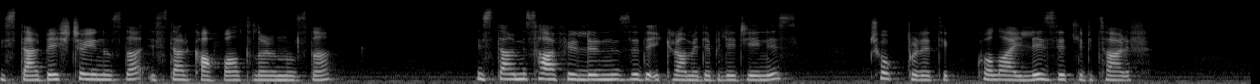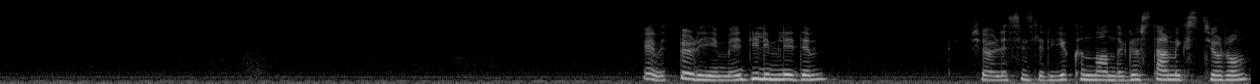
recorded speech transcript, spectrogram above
İster beş çayınızda, ister kahvaltılarınızda ister misafirlerinize de ikram edebileceğiniz çok pratik, kolay, lezzetli bir tarif. Evet böreğimi dilimledim. Şöyle sizleri yakından da göstermek istiyorum.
